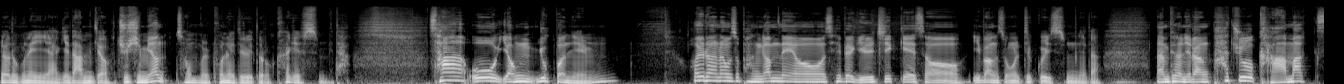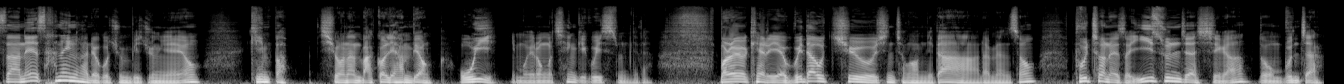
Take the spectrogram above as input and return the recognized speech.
여러분의 이야기 남겨주시면 선물 보내드리도록 하겠습니다. 4506번님, 허일 아나운서 반갑네요. 새벽 일찍 깨서 이 방송을 듣고 있습니다. 남편이랑 파주 가막산에 산행하려고 준비 중이에요. 김밥, 시원한 막걸리 한 병, 오이 뭐 이런 거 챙기고 있습니다. 머라이어 캐리의 Without You 신청합니다. 라면서 부천에서 이순자 씨가 또 문자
